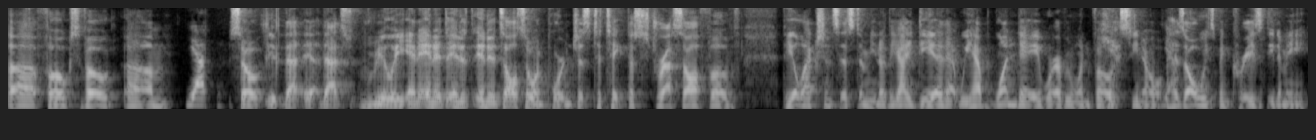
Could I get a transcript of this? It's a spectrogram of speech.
uh, folks vote. Um, yep. So that that's really and and it, it and it's also important just to take the stress off of the election system. You know, the idea that we have one day where everyone votes, you know, has always been crazy to me.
